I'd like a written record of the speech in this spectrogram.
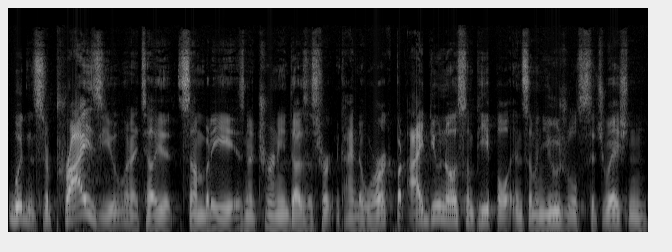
wouldn't surprise you when I tell you that somebody is an attorney and does a certain kind of work, but I do know some people in some unusual situation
